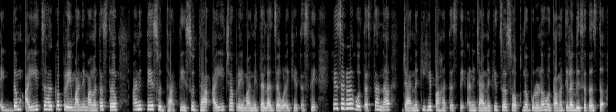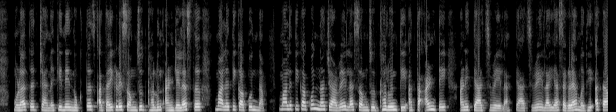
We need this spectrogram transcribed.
एकदम आईसारखं प्रेमाने मानत असतं आणि ते सुद्धा ती सुद्धा आईच्या प्रेमाने त्याला जवळ घेत असते. हे सगळं होत असताना जानकी हे पाहत असते आणि जानकीचं स्वप्न पूर्ण होताना तिला दिसत असतं. मुळातच जानकीने नुकतंच आता इकडे समजूत घालून आणलेलं असतं मालती काकूंना. मालती काकूंना ज्या वेळेला समजूत घालून ती आता आणते आणि त्याच वेळेला त्याच वेळेला या सगळ्यामध्ये आता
